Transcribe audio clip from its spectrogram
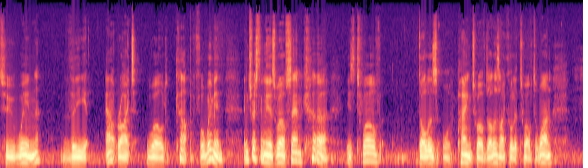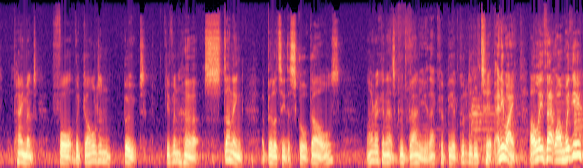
to win the outright World Cup for women. Interestingly, as well, Sam Kerr is $12 or paying $12, I call it 12 to 1 payment for the Golden Boot. Given her stunning ability to score goals, I reckon that's good value. That could be a good little tip. Anyway, I'll leave that one with you.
